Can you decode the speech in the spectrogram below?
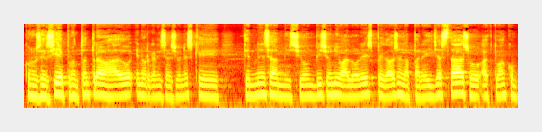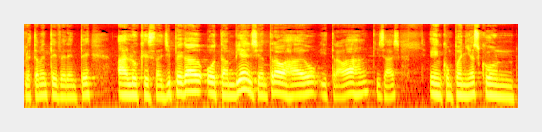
conocer si de pronto han trabajado en organizaciones que tienen esa misión, visión y valores pegados en la pared y ya está, o actúan completamente diferente a lo que está allí pegado o también si han trabajado y trabajan quizás en compañías con,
